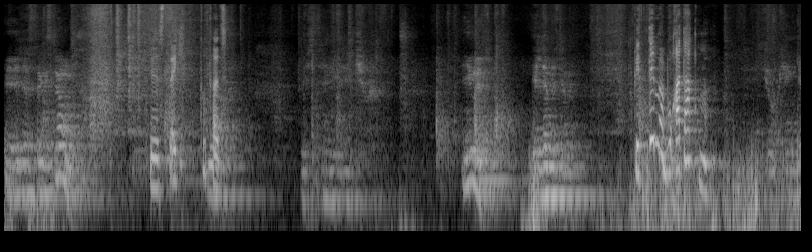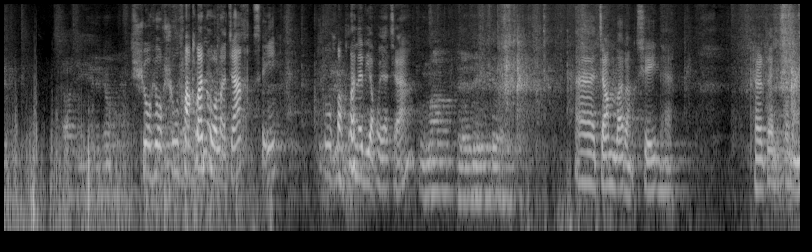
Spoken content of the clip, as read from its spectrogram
İyi destek istiyor musun? Destek tutacak. İsteyen gerek yok. İyi mi? Ellemedi mi? Bitti mi bu kadak mı? Yok yenge. Sadece yerine koy. Şu yok şu ufaklar ne olacak? Seyit. Şu ufaklar nereye koyacaksın? Buna perde eklerim. He camların şeyine. Perdeli falan.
